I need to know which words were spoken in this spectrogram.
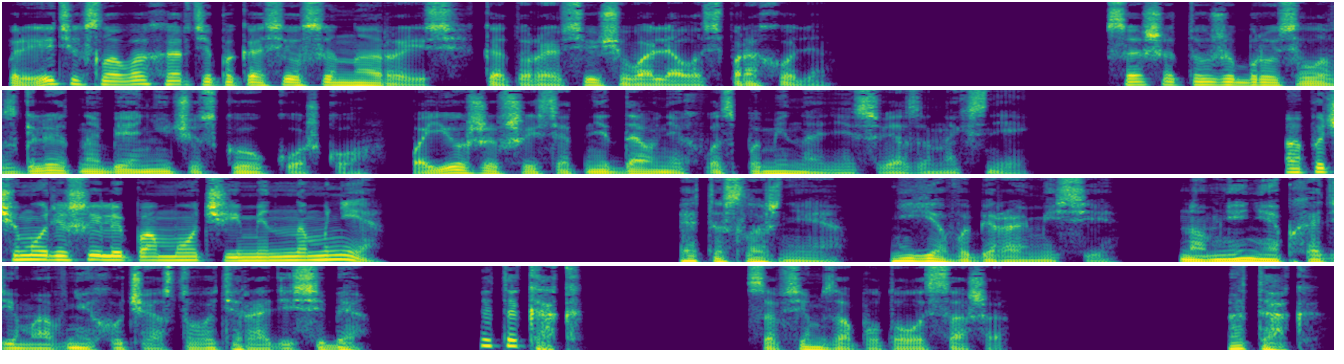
При этих словах Арти покосился на рысь, которая все еще валялась в проходе. Саша тоже бросила взгляд на бионическую кошку, поежившись от недавних воспоминаний, связанных с ней. «А почему решили помочь именно мне?» «Это сложнее. Не я выбираю миссии, но мне необходимо в них участвовать ради себя». «Это как?» Совсем запуталась Саша. «А так,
